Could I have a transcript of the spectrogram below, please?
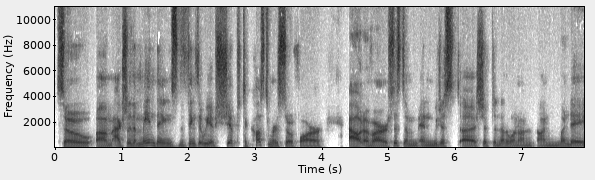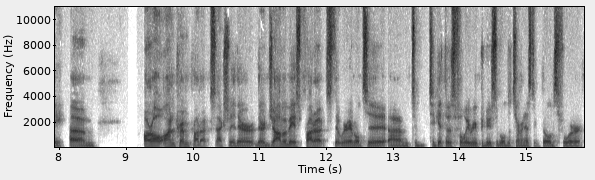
So um, actually, the main things, the things that we have shipped to customers so far out of our system, and we just uh, shipped another one on on Monday, um, are all on-prem products. Actually, they're they're Java-based products that we're able to um, to to get those fully reproducible deterministic builds for,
